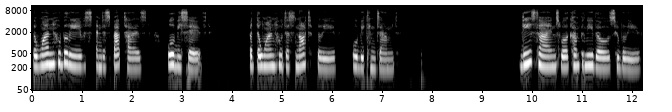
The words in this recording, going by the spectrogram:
The one who believes and is baptized will be saved, but the one who does not believe will be condemned. These signs will accompany those who believe.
